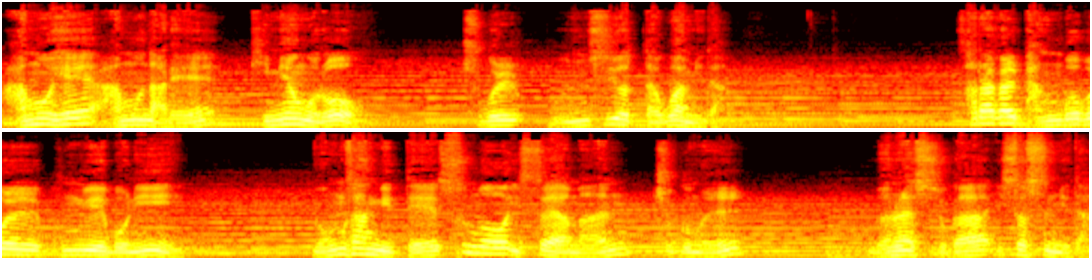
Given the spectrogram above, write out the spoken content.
아무 해 아무 날에 비명으로 죽을 운수였다고 합니다. 살아갈 방법을 궁리해 보니 용상 밑에 숨어 있어야만 죽음을 면할 수가 있었습니다.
